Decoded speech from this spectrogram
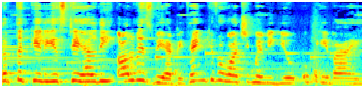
तब तक के लिए stay healthy always be happy thank you for watching my video okay bye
